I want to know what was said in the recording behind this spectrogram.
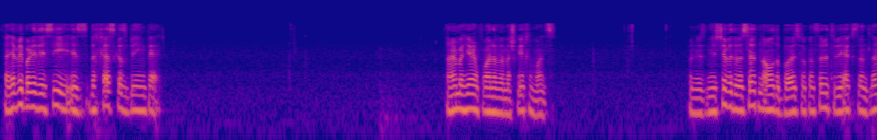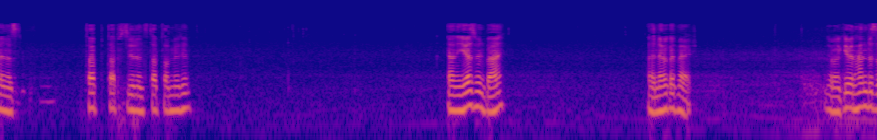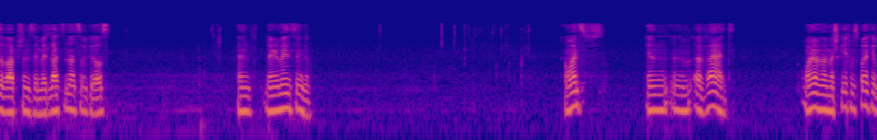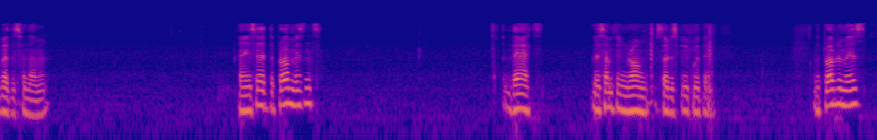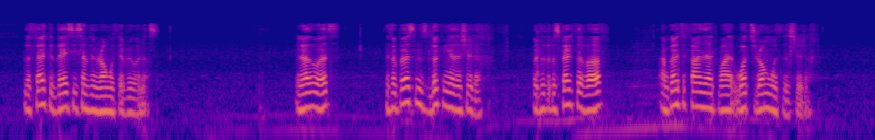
And everybody they see is becheskas being bad. I remember hearing from one of the mashgichim once. When he was in yeshiva, there were certain older boys who were considered to be excellent learners, top top students, top talmidim. And the years went by, and they never got married. They were given hundreds of options, they met lots and lots of girls, and they remained single. And once in, um, in Avad, one of the mashgichim spoke about this phenomenon. And he said the problem isn't that there's something wrong, so to speak, with them. The problem is the fact that they see something wrong with everyone else. In other words, if a person is looking at a shidduch, but with the perspective of, I'm going to find out why, what's wrong with this shidduch.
